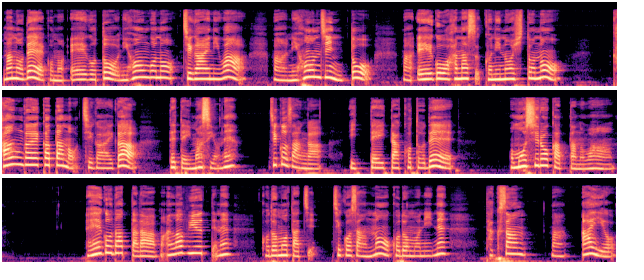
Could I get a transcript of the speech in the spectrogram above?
なのでこの英語と日本語の違いには、まあ、日本人と、まあ、英語を話す国の人の考え方の違いが出ていますよね。チコさんが言っていたことで面白かったのは英語だったら「I love you」ってね子供たちチコさんの子供にねたくさん、まあ、愛を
